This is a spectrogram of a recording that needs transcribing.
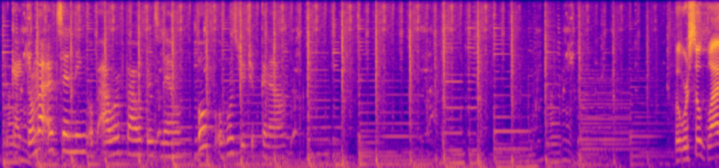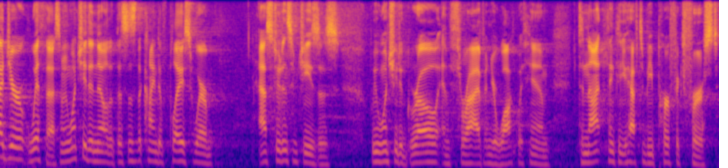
Bekijk dan de uitzending op hourofpower.nl of op ons YouTube kanaal. But we're so glad you're with us. And we want you to know that this is the kind of place where, as students of Jesus, we want you to grow and thrive in your walk with Him. To not think that you have to be perfect first,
